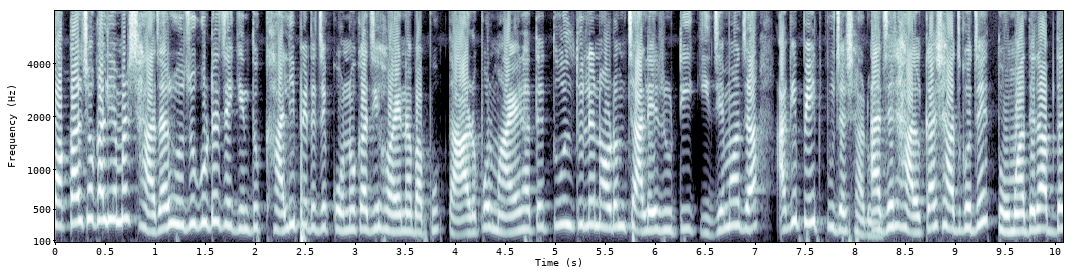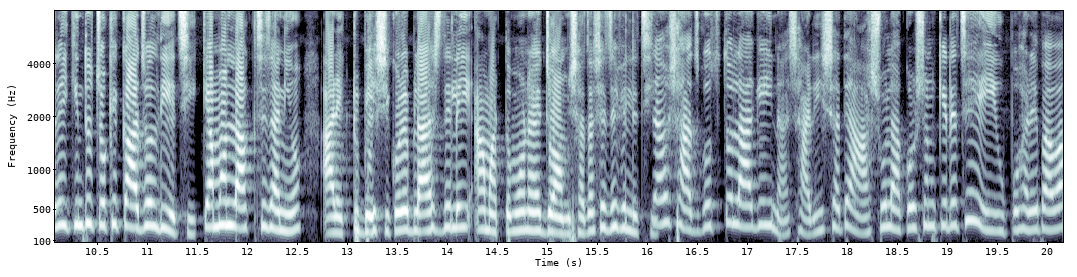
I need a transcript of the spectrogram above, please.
সকাল সকালই আমার সাজার হুজুগ উঠেছে, কিন্তু খালি পেটে যে কোনো কাজই হয় না, বাপু। তার উপর মায়ের হাতে তুল তুলে নরম চালের রুটি কি যে মজা। আগে পেট পূজা সারু আজের হালকা সাজগোজে তোমাদের আবদারেই কিন্তু চোখে কাজল দিয়েছি। কেমন লাগছে জানিও? আর একটু বেশি করে ব্লাশ দিলেই আমার তো মনে হয় জম সাজা সেজে ফেলেছি। তাও সাজগোজ তো লাগেই না। শাড়ির সাথে আসল আকর্ষণ কেড়েছে এই উপহারে পাওয়া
